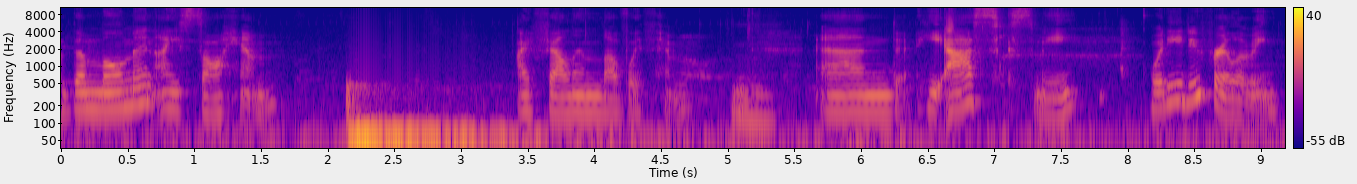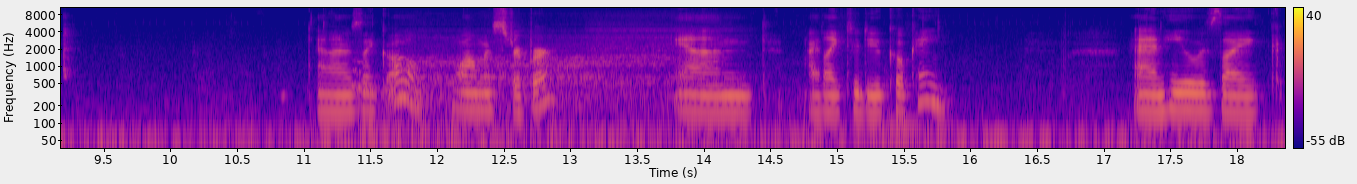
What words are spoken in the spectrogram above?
the moment I saw him, I fell in love with him. And he asks me, What do you do for a living? And I was like, Oh, well, I'm a stripper and I like to do cocaine. And he was like,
